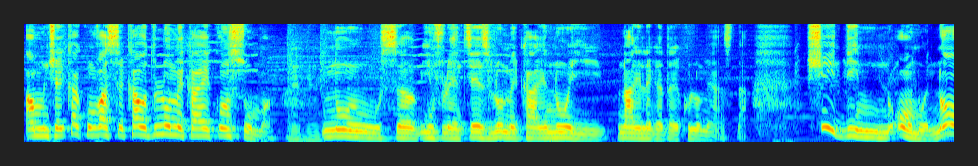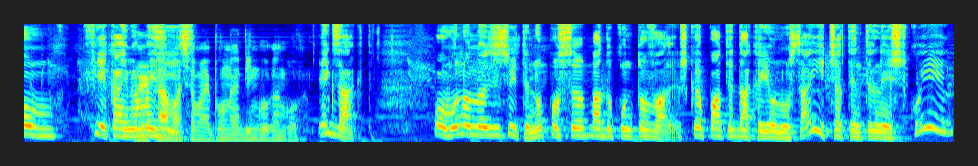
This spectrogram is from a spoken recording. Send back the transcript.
am încercat cumva să caut lume care consumă. Uh-huh. Nu să influențez lume care nu are legătură cu lumea asta. Și din om în om, fiecare mi-a mai zis. cea mai bună din gură în gură. Exact omul nu mi-a zis, uite, nu pot să aduc un tovarăș, că poate dacă eu nu sunt aici, te întâlnești cu el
